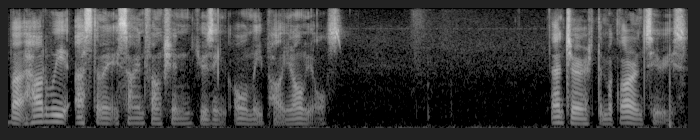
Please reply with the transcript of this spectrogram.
but how do we estimate a sine function using only polynomials? Enter the Maclaurin series.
